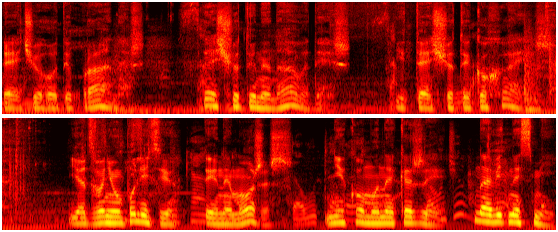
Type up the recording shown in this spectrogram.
те, чого ти прагнеш, те, що ти ненавидиш, і те, що ти кохаєш. Я дзвоню в поліцію. Ти не можеш? Нікому не кажи, навіть не смій.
